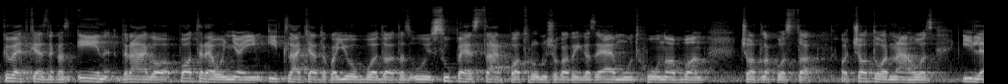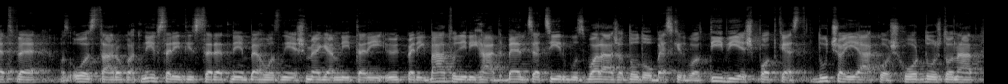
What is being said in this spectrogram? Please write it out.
Következnek az én drága Patreonjaim, itt látjátok a jobb oldalt az új Superstar patronusokat, akik az elmúlt hónapban csatlakoztak a csatornához, illetve az All-Starokat név szerint is szeretném behozni és megemlíteni, ők pedig Bátonyi Rihárd, Bence, Cirbusz, Balázs, a Dodó Basketball TV és Podcast, Ducsai Ákos, Hordós Donát,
